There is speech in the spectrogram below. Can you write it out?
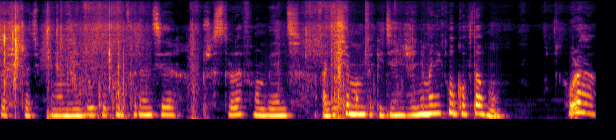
dosteszczać, bo mam niedługo konferencję przez telefon, więc... A dzisiaj mam taki dzień, że nie ma nikogo w domu. Hurra!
